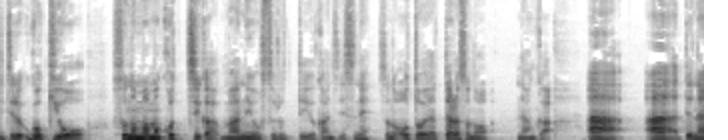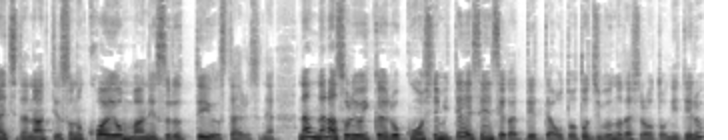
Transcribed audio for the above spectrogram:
ってる動きをそのままこっちが真似をするっていう感じですね。その音をやったらその、なんか、ああ、あーって泣いてたなっていうその声を真似するっていうスタイルですね。なんならそれを一回録音してみて、先生が出た音と自分の出した音似てる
